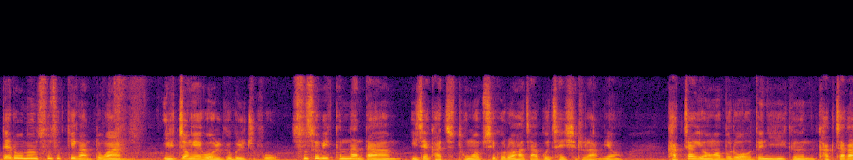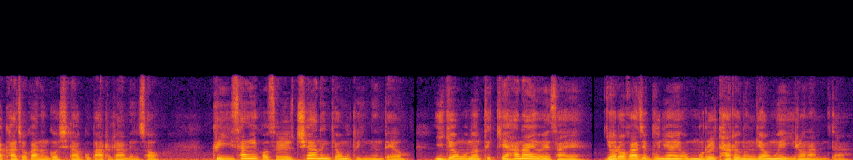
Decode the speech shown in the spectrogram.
때로는 수습 기간 동안 일정의 월급을 주고 수습이 끝난 다음 이제 같이 동업식으로 하자고 제시를 하며 각자 영업으로 얻은 이익은 각자가 가져가는 것이라고 말을 하면서 그 이상의 것을 취하는 경우도 있는데요. 이 경우는 특히 하나의 회사에 여러 가지 분야의 업무를 다루는 경우에 일어납니다.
